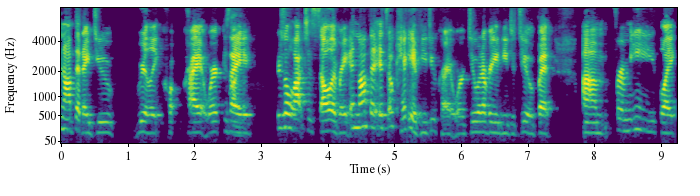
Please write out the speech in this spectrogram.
not that I do really cry at work because I there's a lot to celebrate, and not that it's okay if you do cry at work. Do whatever you need to do, but um, for me, like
